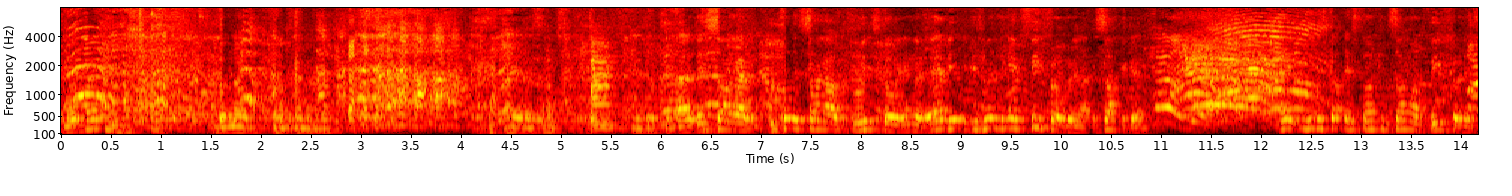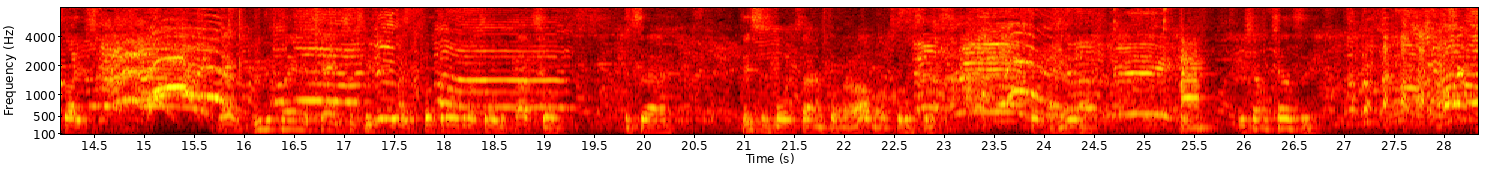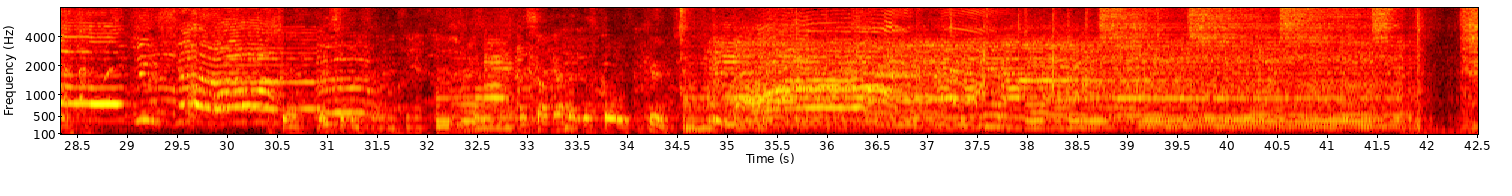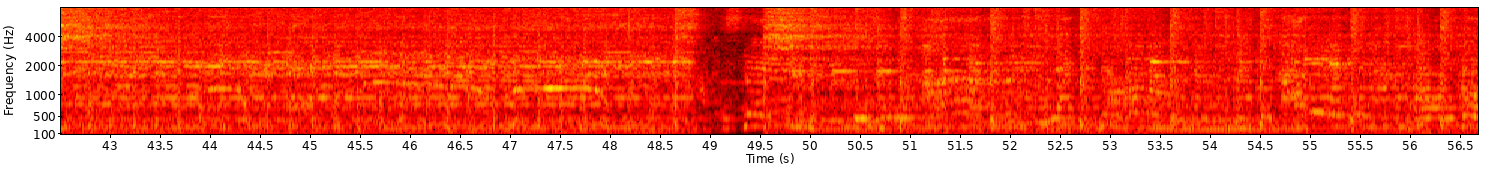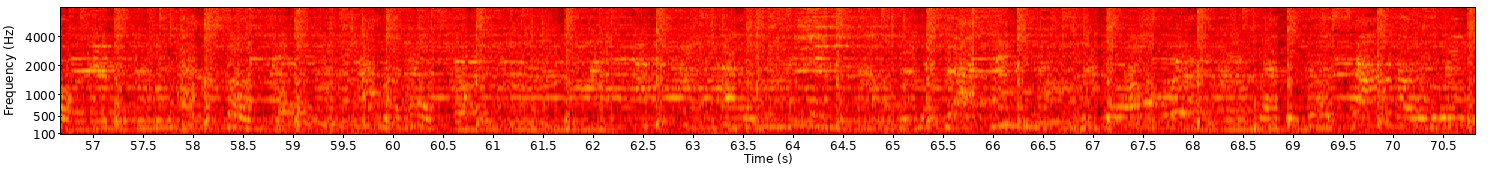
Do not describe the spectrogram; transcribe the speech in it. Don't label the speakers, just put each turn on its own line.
man. Thank you. But no, not coming out. Yeah, that's not. Uh, this song, uh, we put this song out a couple weeks ago in England. Have you the game FIFA over here, like the soccer game?
Hell yeah!
Hey, we just got this fucking song on FIFA and it's like, like we've been playing this game since we like fucking opened up to all the pads, so it's uh, this is more exciting than putting our album out, so it's, it's fucking amazing. You shouting Chelsea? Least somebody's shouting. yeah. This song I heard is called Cocoon.
Something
